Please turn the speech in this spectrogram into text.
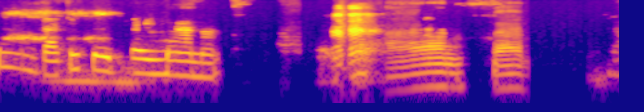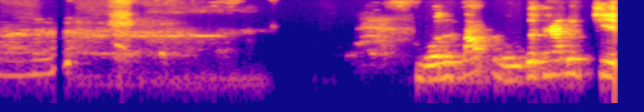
បងតាចុះទៅពេញបានអត់ហ៎បានបាន4 10ខ្ញុំគិតថាដូចជា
